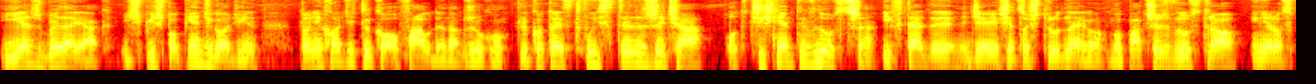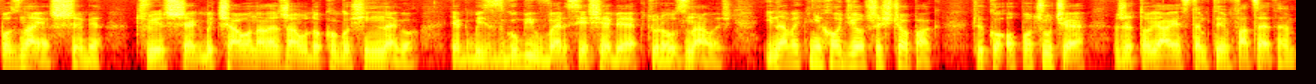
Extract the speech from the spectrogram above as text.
i jesz byle jak i śpisz po 5 godzin, to nie chodzi tylko o fałdę na brzuchu, tylko to jest twój styl życia odciśnięty w lustrze. I wtedy dzieje się coś trudnego, bo patrzysz w lustro i nie rozpoznajesz siebie. Czujesz się jakby ciało należało do kogoś innego, jakbyś zgubił wersję siebie, którą znałeś. I nawet nie chodzi o sześciopak, tylko o poczucie, że to ja jestem tym facetem.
